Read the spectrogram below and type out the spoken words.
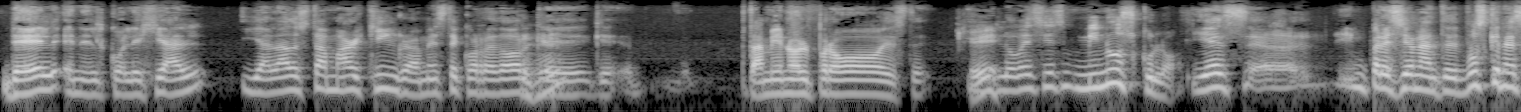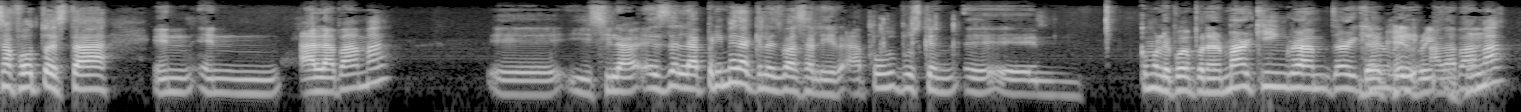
de él en el colegial y al lado está Mark Ingram, este corredor que, que, también All Pro, este, sí. lo ves y es minúsculo y es uh, impresionante. Busquen esa foto, está en, en Alabama eh, y si la, es de la primera que les va a salir. Ah, busquen, eh, eh, ¿cómo le pueden poner? Mark Ingram, Derrick Henry, Henry, Alabama. Uh -huh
